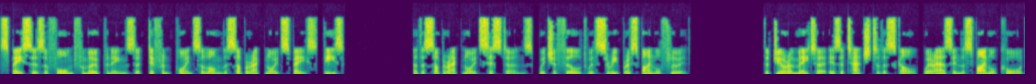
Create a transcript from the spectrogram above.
Spaces are formed from openings at different points along the subarachnoid space, these are the subarachnoid cisterns, which are filled with cerebrospinal fluid. The dura mater is attached to the skull, whereas in the spinal cord,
